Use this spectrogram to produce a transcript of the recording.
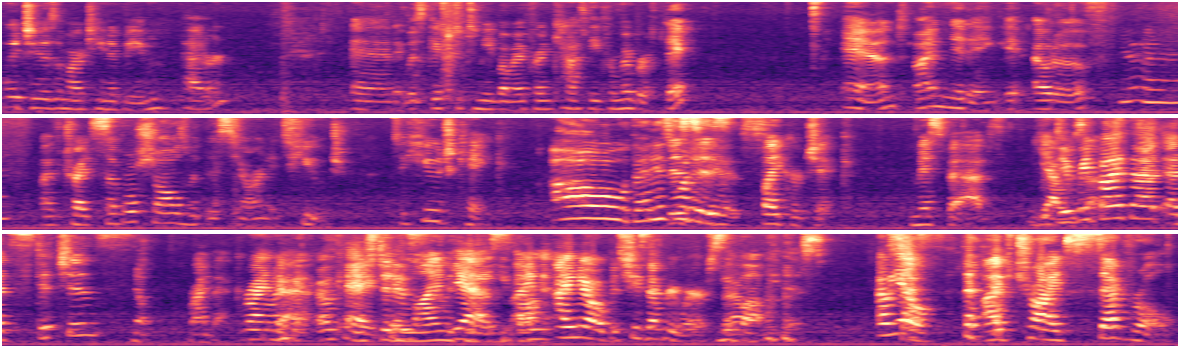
which is a Martina Behm pattern. And it was gifted to me by my friend Kathy for my birthday. And I'm knitting it out of. Yeah. I've tried several shawls with this yarn. It's huge. It's a huge cake. Oh, that is this what it is, is. Biker Chick, Miss Babs. Yeah. Did we buy that at Stitches? No, Rhinebeck. Rhinebeck. Okay. You stood in 'cause- line with yes, me. You bought, I, I know, but she's everywhere. So. you bought me this. Oh yes. So I've tried several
